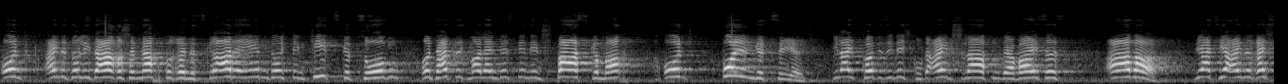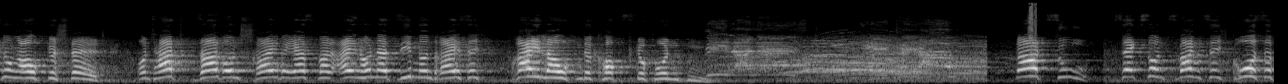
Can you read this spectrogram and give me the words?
Und eine solidarische Nachbarin ist gerade eben durch den Kiez gezogen und hat sich mal ein bisschen den Spaß gemacht und Bullen gezählt. Vielleicht konnte sie nicht gut einschlafen, wer weiß es. Aber sie hat hier eine Rechnung aufgestellt und hat, sage und schreibe, erstmal 137 freilaufende Cops gefunden. Dazu 26 große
